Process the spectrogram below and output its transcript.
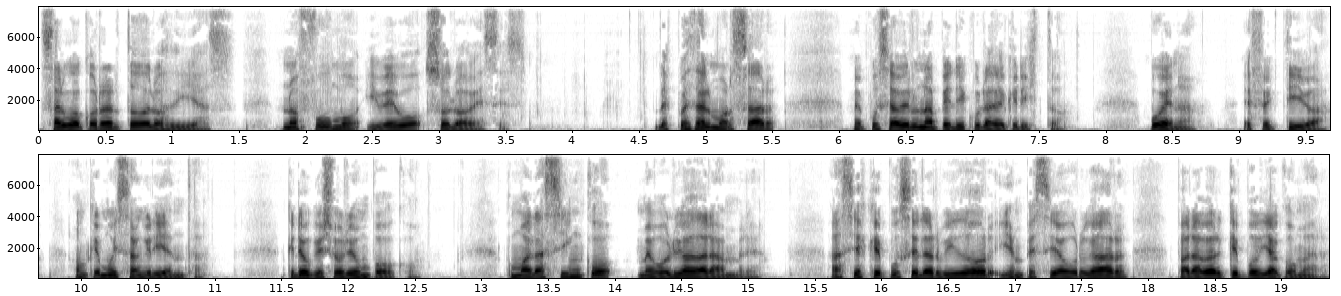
salgo a correr todos los días. No fumo y bebo solo a veces. Después de almorzar, me puse a ver una película de Cristo. Buena, efectiva, aunque muy sangrienta. Creo que lloré un poco. Como a las cinco me volvió a dar hambre. Así es que puse el hervidor y empecé a hurgar para ver qué podía comer.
